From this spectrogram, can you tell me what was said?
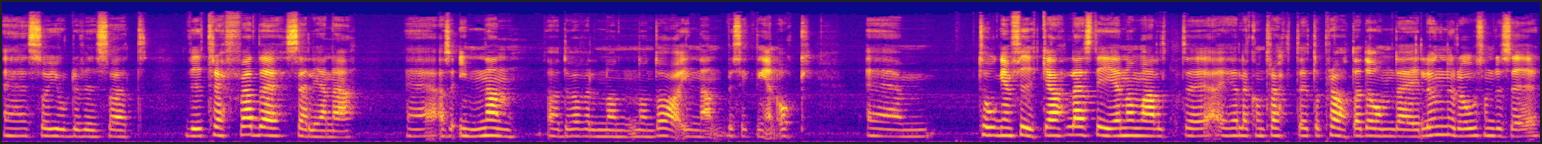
eh, så gjorde vi så att vi träffade säljarna eh, alltså innan, ja det var väl någon, någon dag innan besiktningen och ehm, tog en fika, läste igenom allt, eh, hela kontraktet och pratade om det i lugn och ro som du säger.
